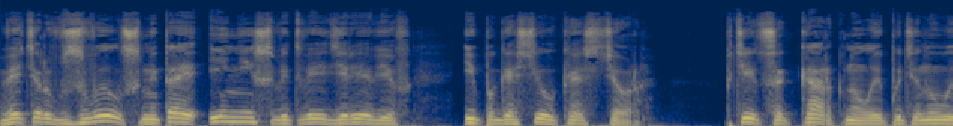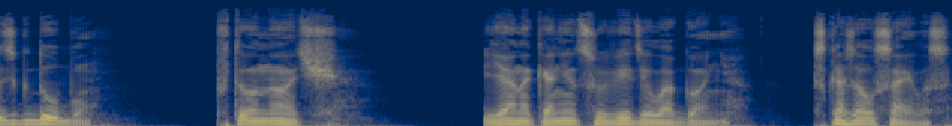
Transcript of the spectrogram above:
Ветер взвыл, сметая иней с ветвей деревьев, и погасил костер. Птица каркнула и потянулась к дубу. «В ту ночь я, наконец, увидел огонь», — сказал Сайлос.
